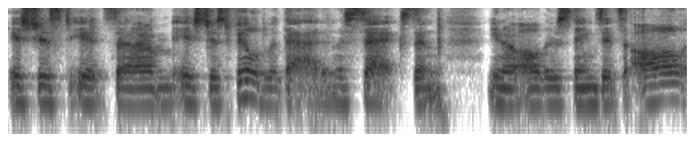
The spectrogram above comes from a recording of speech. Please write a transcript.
it's just it's um it's just filled with that and the sex and you know all those things. It's all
